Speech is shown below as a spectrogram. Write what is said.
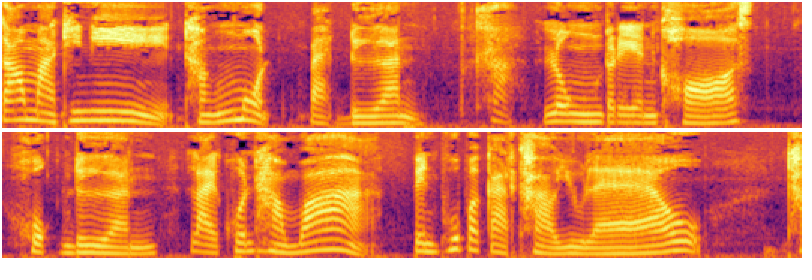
ก้าวมาที่นี่ทั้งหมด 8 เดือนค่ะลงเรียนคอร์ส6 เดือน หลายคนถามว่าเป็นผู้ประกาศข่าวอยู่แล้วท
